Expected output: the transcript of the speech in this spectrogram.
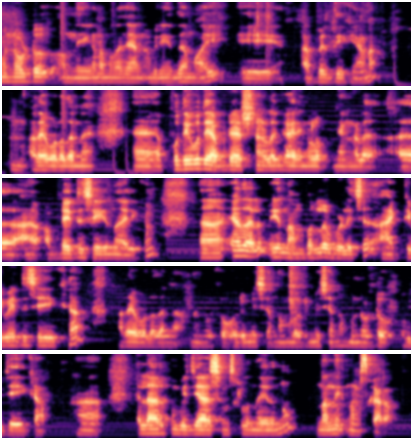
മുന്നോട്ട് നീങ്ങണമെന്ന് ഞാൻ വിനീതമായി അഭ്യർത്ഥിക്കുകയാണ്. അതേപോലെ തന്നെ പുതിയ പുതിയ അപ്ഡേഷനുകളും കാര്യങ്ങളും ഞങ്ങൾ അപ്ഡേറ്റ് ചെയ്യുന്നതായിരിക്കും. ഏതായാലും ഈ നമ്പറിൽ വിളിച്ച് ആക്ടിവേറ്റ് ചെയ്യുക. അതേപോലെ തന്നെ നിങ്ങൾക്ക് ഒരുമിച്ച് നമ്മൾ ഒരുമിച്ച് തന്നെ മുന്നോട്ട് വിജയിക്കാം. എല്ലാവർക്കും വിജയാശംസകൾ നേരുന്നു. നന്ദി നമസ്കാരം.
